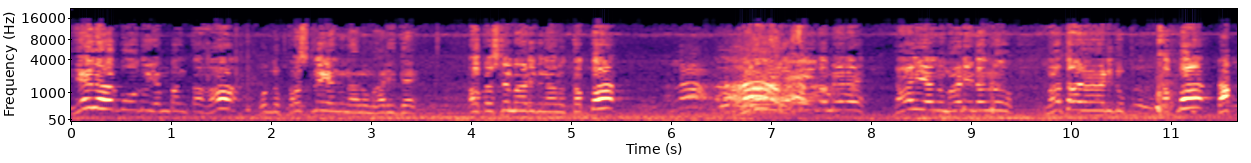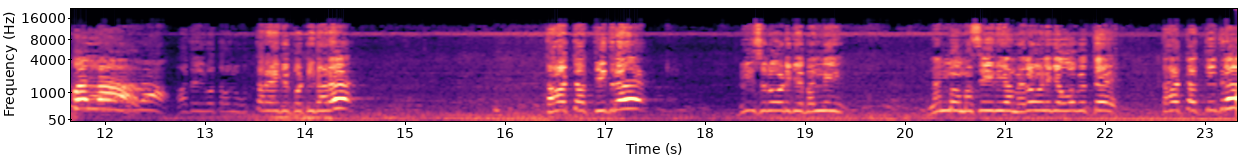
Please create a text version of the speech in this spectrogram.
ಏನಾಗಬಹುದು ಎಂಬಂತಹ ಒಂದು ಪ್ರಶ್ನೆಯನ್ನು ನಾನು ಮಾಡಿದ್ದೆ. ಆ ಪ್ರಶ್ನೆ ಮಾಡಿದ ನಾನು ತಪ್ಪ. ಮೇಲೆ ದಾಳಿಯನ್ನು ಮಾಡಿದನ್ನು ಮಾತನಾಡಿದ್ದು ತಪ್ಪ. ತಪ್ಪಲ್ಲ. ಆದ್ರೆ ಇವತ್ತು ಅವನು ಉತ್ತರ ಹೇಗೆ ಕೊಟ್ಟಿದ್ದಾರೆ? ತಾಟತ್ತಿದ್ರೆ ಬೀಚ್ ರೋಡ್ಗೆ ಬನ್ನಿ. ನಮ್ಮ ಮಸೀದಿಯ ಮೆರವಣಿಗೆ ಹೋಗುತ್ತೆ. ತಾಕತ್ತಿದ್ರೆ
